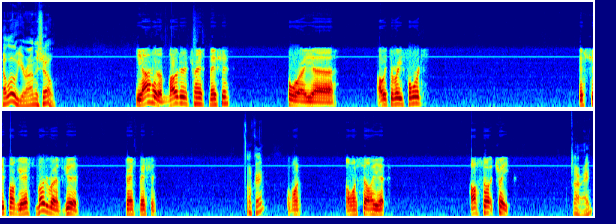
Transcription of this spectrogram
Hello, you're on the show. Yeah, I have a motor transmission for a uh, 03 Ford. It's cheap on gas. The motor runs good. Transmission. Okay. I want, I want to sell it. I'll sell it cheap. All right.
